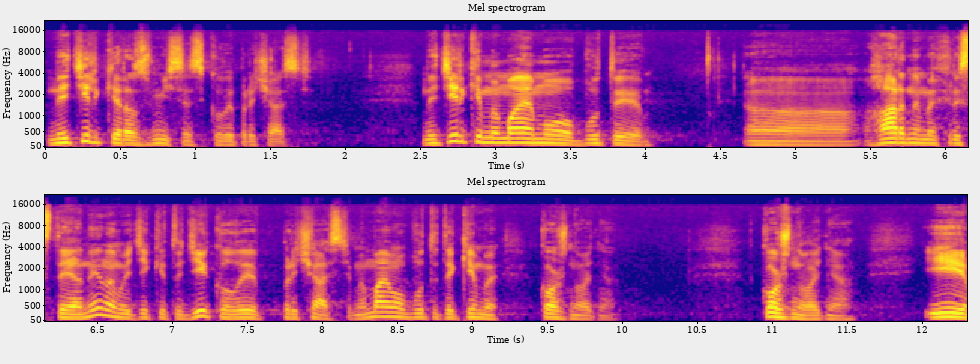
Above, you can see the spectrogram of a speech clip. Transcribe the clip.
Не тільки раз в місяць, коли причастя. Не тільки ми маємо бути гарними християнинами тільки тоді, коли причастя. Ми маємо бути такими кожного дня. Кожного дня. І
